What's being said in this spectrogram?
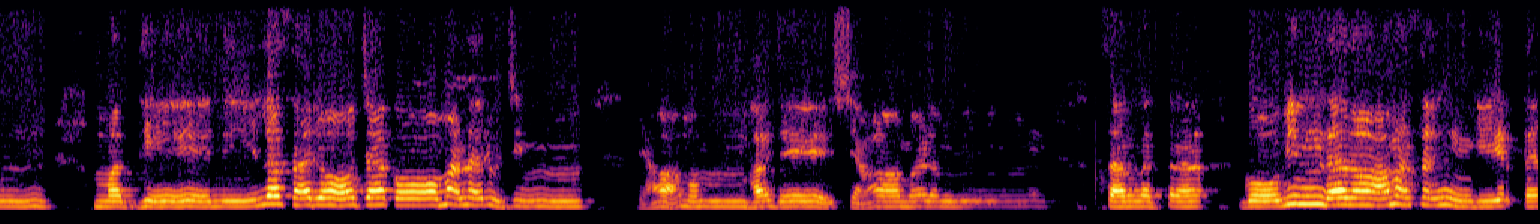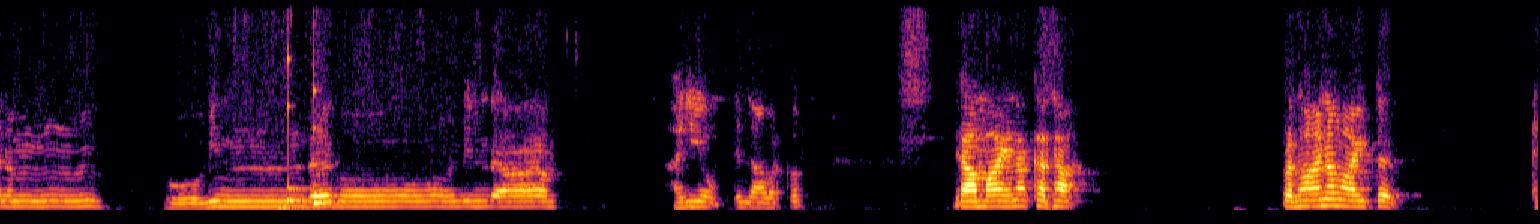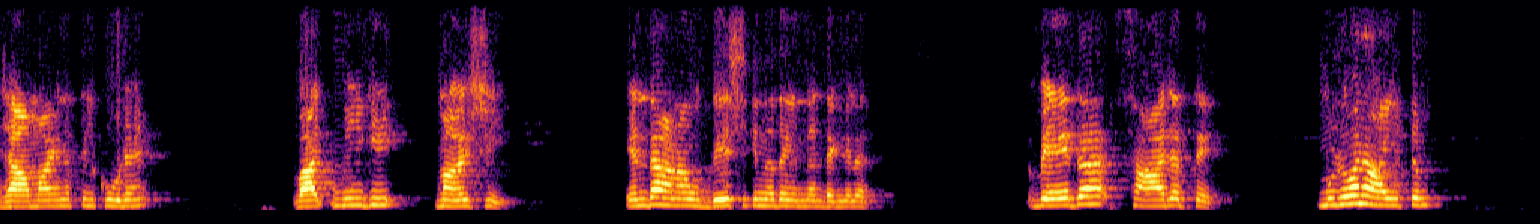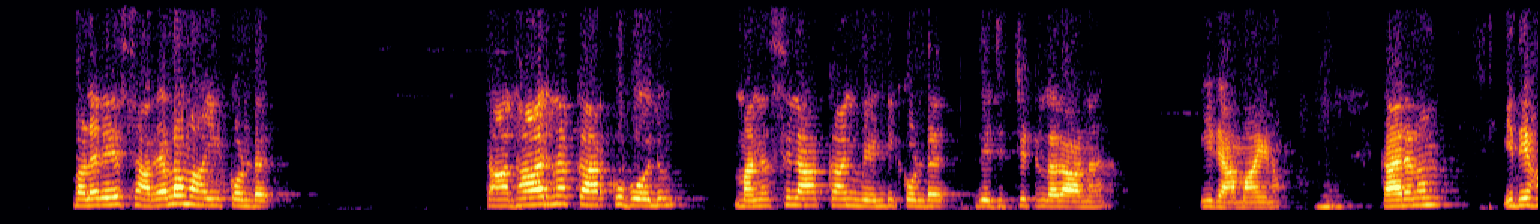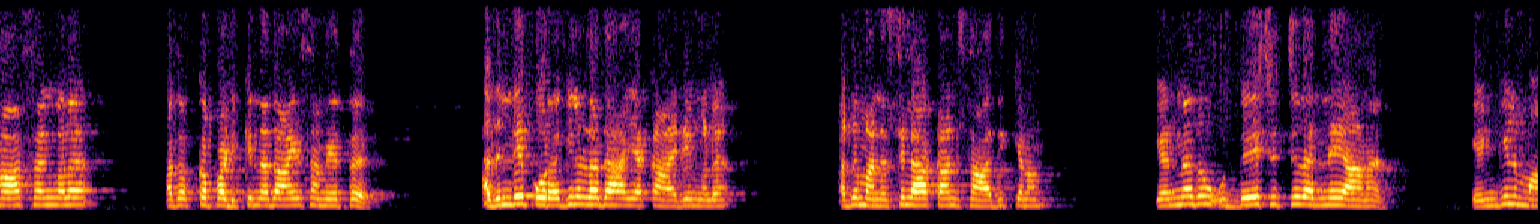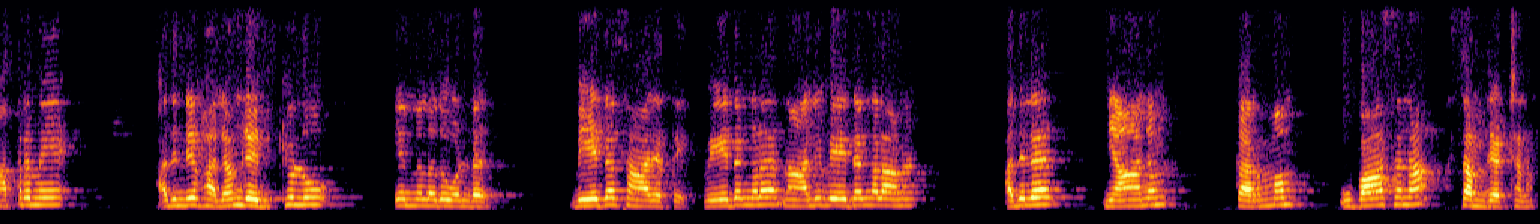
മധ്യേ നീലസരോജ കോമളരുചിം രാമം ഭജേ ശ്യാമളം. സർവത്ര ഗോവിന്ദനാമ സങ്കീർത്തനം. ഗോവിന്ദ ഗോവിന്ദ. ഹരി എല്ലാവർക്കും. രാമായണ കഥ. പ്രധാനമായിട്ട് രാമായണത്തിൽ കൂടെ വാൽമീകി മഹർഷി എന്താണ് ഉദ്ദേശിക്കുന്നത് എന്നുണ്ടെങ്കിൽ വേദസാരത്തെ മുഴുവനായിട്ടും വളരെ സരളമായിക്കൊണ്ട് സാധാരണക്കാർക്ക് പോലും മനസ്സിലാക്കാൻ വേണ്ടിക്കൊണ്ട് രചിച്ചിട്ടുള്ളതാണ് ഈ രാമായണം. കാരണം ഇതിഹാസങ്ങൾ അതൊക്കെ പഠിക്കുന്നതായ സമയത്ത് അതിന്റെ പുറകിലുള്ളതായ കാര്യങ്ങൾ അത് മനസ്സിലാക്കാൻ സാധിക്കണം എന്നത് ഉദ്ദേശിച്ച് തന്നെയാണ് എങ്കിൽ മാത്രമേ അതിന്റെ ഫലം ലഭിക്കുള്ളൂ എന്നുള്ളത് കൊണ്ട് വേദസാരത്തെ വേദങ്ങൾ നാല് വേദങ്ങളാണ്. അതിൽ ജ്ഞാനം കർമ്മം ഉപാസന സംരക്ഷണം.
